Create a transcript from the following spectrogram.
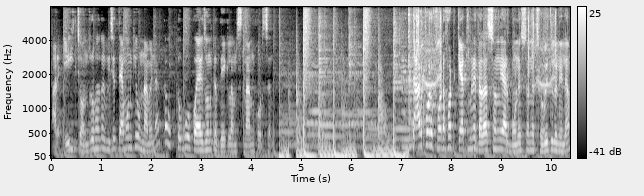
আর এই চন্দ্রভাগা বিচে তেমন কেউ নামে না, তাও তবুও কয়েকজনকে দেখলাম স্নান করছেন। তারপর ফটাফট মেরে দাদার সঙ্গে আর বোনের সঙ্গে ছবি তুলে নিলাম।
